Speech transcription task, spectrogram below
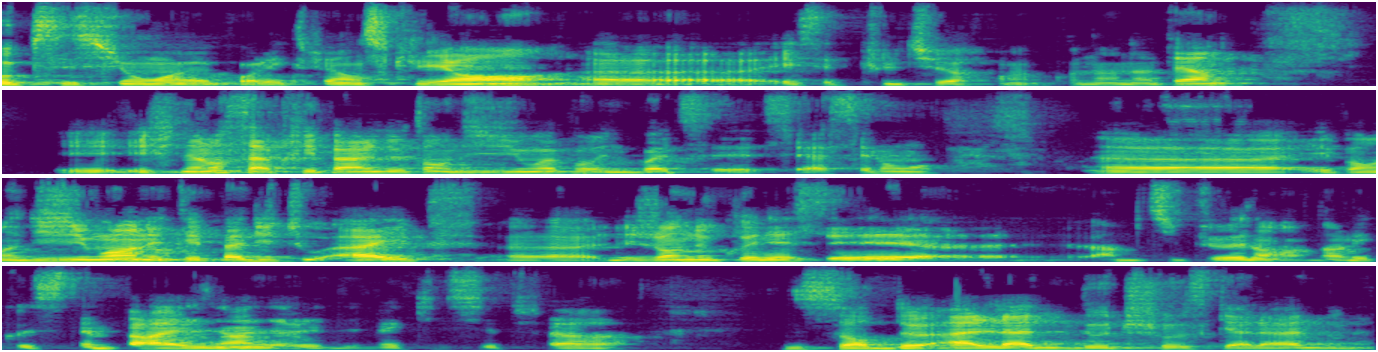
obsession pour l'expérience client euh, et cette culture qu'on a en interne. Et, finalement, ça a pris pas mal de temps. 18 mois pour une boîte, c'est assez long. Euh, et pendant 18 mois, on n'était pas du tout hype. Euh, les gens nous connaissaient un petit peu dans, l'écosystème parisien. Il y avait des mecs qui essayaient de faire une sorte de Alan d'autre chose qu'Alan.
